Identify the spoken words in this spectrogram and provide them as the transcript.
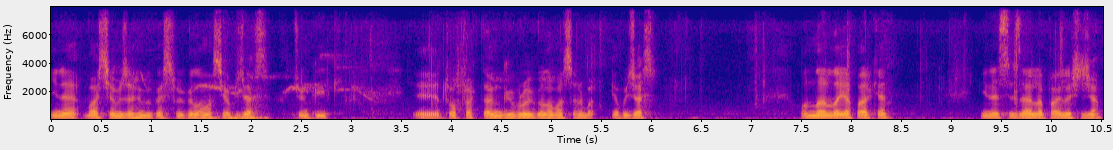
yine bahçemize hümik uygulaması yapacağız. Çünkü ilk e, topraktan gübre uygulamasını yapacağız. Onları da yaparken yine sizlerle paylaşacağım.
